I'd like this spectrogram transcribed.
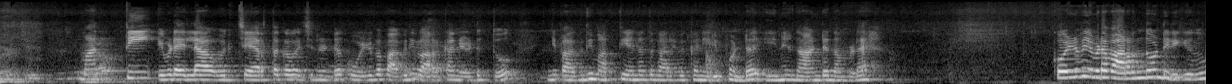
മേടിച്ചു. മത്തി ഇവിടെ എല്ലാം ഒരു ചേർത്തൊക്കെ വെച്ചിട്ടുണ്ട്. കോഴിവ പകുതി വറക്കാൻ എടുത്തു. ഇനി പകുതി മത്തി അതിനകത്ത് കറി വെക്കാൻ ഇരിപ്പുണ്ട്. ഇനി ദാണ്ട് നമ്മുടെ കൊഴുവ ഇവിടെ വറന്നുകൊണ്ടിരിക്കുന്നു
